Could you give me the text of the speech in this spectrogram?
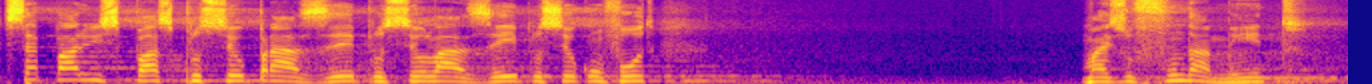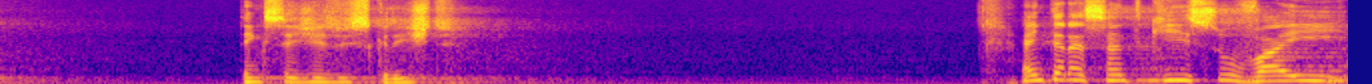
Separe um espaço para o seu prazer, para o seu lazer, para o seu conforto. Mas o fundamento tem que ser Jesus Cristo. É interessante que isso vai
